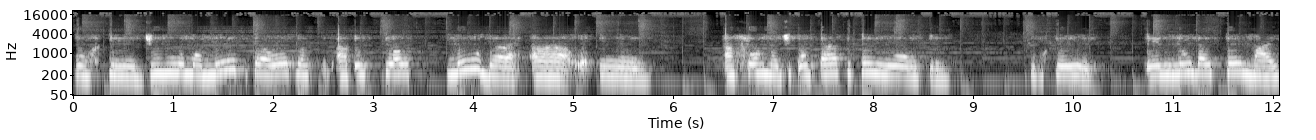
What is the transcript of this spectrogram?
Porque de um momento para outro a pessoa muda a, a forma de contato com o outro. Porque ele não vai ter mais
